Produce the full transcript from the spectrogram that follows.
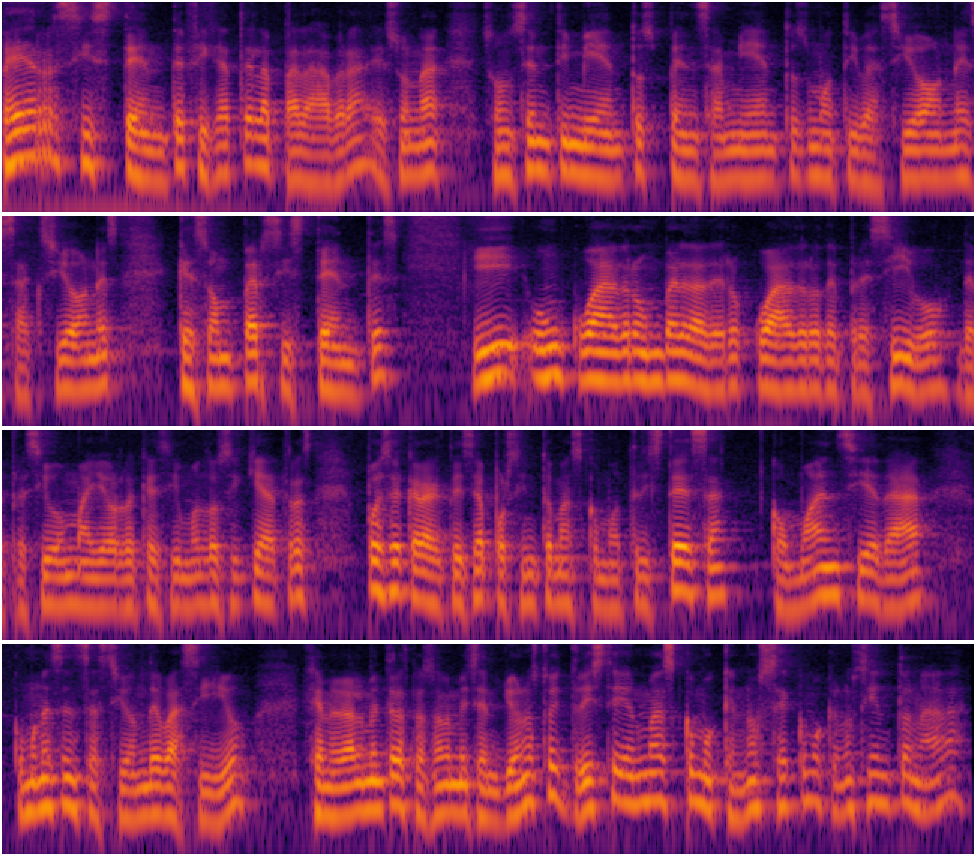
persistente, fíjate la palabra, es una, son sentimientos, pensamientos, motivaciones, acciones que son persistentes y un cuadro, un verdadero cuadro depresivo, depresivo mayor de que decimos los psiquiatras, pues se caracteriza por síntomas como tristeza, como ansiedad, como una sensación de vacío. Generalmente las personas me dicen, yo no estoy triste, yo más como que no sé, como que no siento nada,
